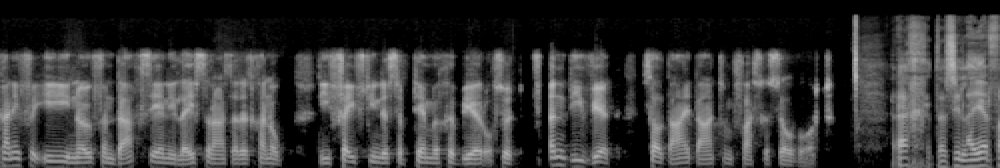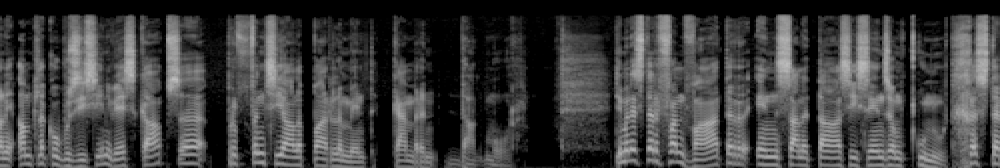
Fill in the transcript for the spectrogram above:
kan nie vir u nou vandag sê in die luisteraars dat dit gaan op die 15de September gebeur of so in die week sal daai datum vasgestel word. Reg, dit is die leier van die amptelike oppositie in die Wes-Kaapse provinsiale parlement, Cameron Dagmore. Die minister van water en sanitasie Sensom Kunu het gister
